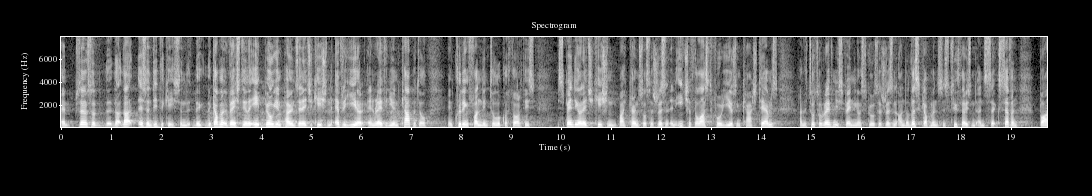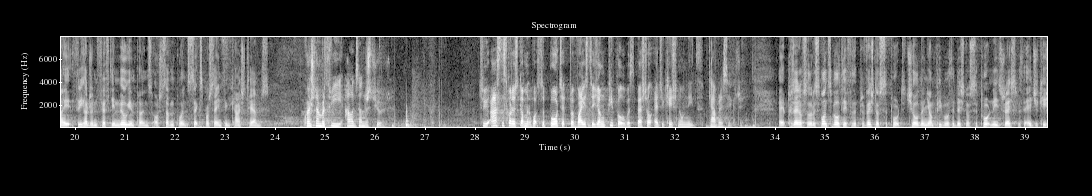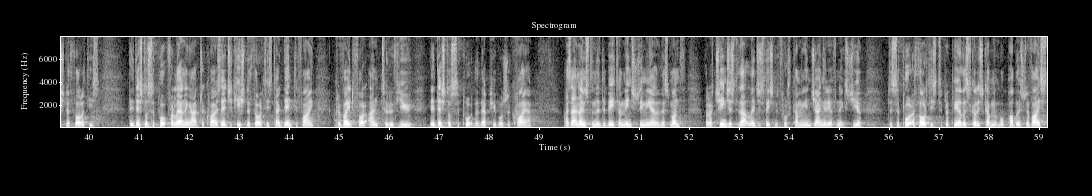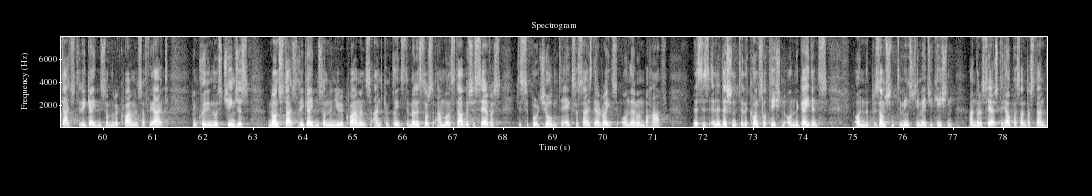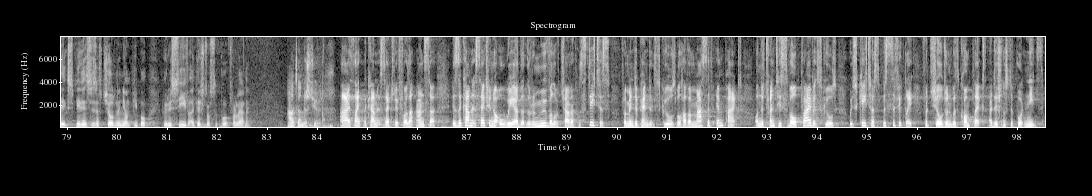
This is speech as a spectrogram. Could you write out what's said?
Um, President, that, that is indeed the case. And the, the government invests nearly £8 billion in education every year in revenue and capital, including funding to local authorities. Spending on education by councils has risen in each of the last four years in cash terms, and the total revenue spending on schools has risen under this government since 2006-07 by £350 million, pounds, or 7.6% in cash terms. Question number three, Alexander Stewart. To ask the Scottish Government what support it provides to young people with special educational needs. Cabinet Secretary. Uh, President Officer, the responsibility for the provision of support to children and young people with additional support needs rests with the education authorities. The Additional Support for Learning Act requires education authorities to identify, provide for and to review the additional support that their pupils require. As I announced in the debate on mainstreaming earlier this month, there are changes to that legislation forthcoming in January of next year. To support authorities to prepare, the Scottish Government will publish revised statutory guidance on the requirements of the Act, including those changes, non-statutory guidance on the new requirements and complaints to ministers and will establish a service to support children to exercise their rights on their own behalf. This is in addition to the consultation on the guidance on the presumption to mainstream education and the research to help us understand the experiences of children and young people who receive additional support for learning. Alexander Stewart. I thank the Cabinet Secretary for that answer. Is the Cabinet Secretary not aware that the removal of charitable status from independent schools will have a massive impact on the 20 small private schools which cater specifically for children with complex additional support needs.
